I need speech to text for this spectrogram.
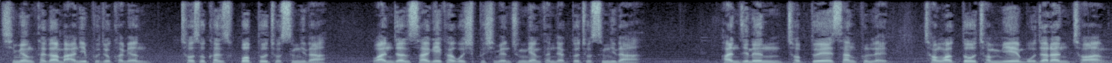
치명타가 많이 부족하면 저속한 수법도 좋습니다. 완전 싸게 가고 싶으시면 중량 탄약도 좋습니다. 반지는 접두의 쌍플렛, 정확도 전미에 모자란 저항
